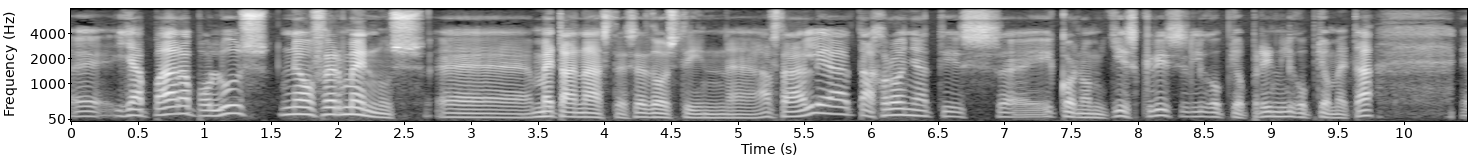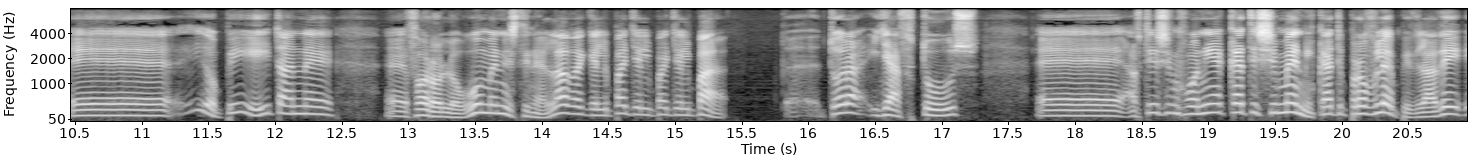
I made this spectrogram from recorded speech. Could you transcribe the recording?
ε, για πάρα πολλούς νεοφερμένους ε, μετανάστες εδώ στην Αυστραλία, τα χρόνια της οικονομικής κρίσης, λίγο πιο πριν, λίγο πιο μετά, οι οποίοι ήταν φορολογούμενοι στην Ελλάδα κλπ. κλπ, κλπ. Τώρα για αυτούς ε, αυτή η συμφωνία κάτι σημαίνει, κάτι προβλέπει. Δηλαδή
